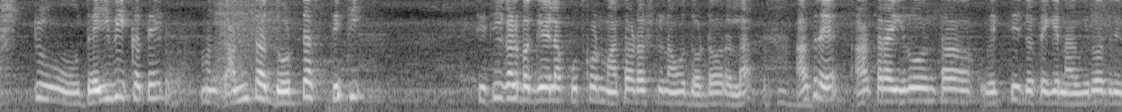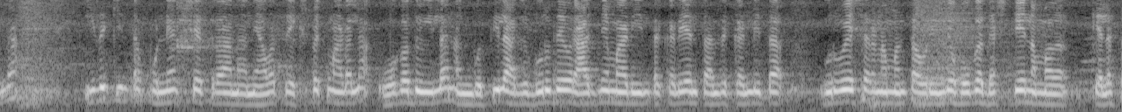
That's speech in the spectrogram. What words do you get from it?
ಅಷ್ಟು ದೈವಿಕತೆ, ಮತ್ತು ಅಂಥ ದೊಡ್ಡ ಸ್ಥಿತಿ. ಸ್ಥಿತಿಗಳ ಬಗ್ಗೆ ಎಲ್ಲ ಕೂತ್ಕೊಂಡು ಮಾತಾಡೋಷ್ಟು ನಾವು ದೊಡ್ಡವರಲ್ಲ. ಆದರೆ ಆ ಥರ ಇರುವಂಥ ವ್ಯಕ್ತಿ ಜೊತೆಗೆ ನಾವು ಇರೋದ್ರಿಂದ ಇದಕ್ಕಿಂತ ಪುಣ್ಯಕ್ಷೇತ್ರ ನಾನು ಯಾವತ್ತೂ ಎಕ್ಸ್ಪೆಕ್ಟ್ ಮಾಡಲ್ಲ. ಹೋಗೋದು ಇಲ್ಲ, ನಂಗೆ ಗೊತ್ತಿಲ್ಲ. ಆದರೆ ಗುರುದೇವರ ಆಜ್ಞೆ ಮಾಡಿ ಇಂಥ ಕಡೆ ಅಂತ ಅಂದರೆ ಖಂಡಿತ ಗುರುವೇ ಶರಣಂ ಅಂತ ಅವ್ರ ಹಿಂದೆ ಹೋಗೋದಷ್ಟೇ ನಮ್ಮ ಕೆಲಸ.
